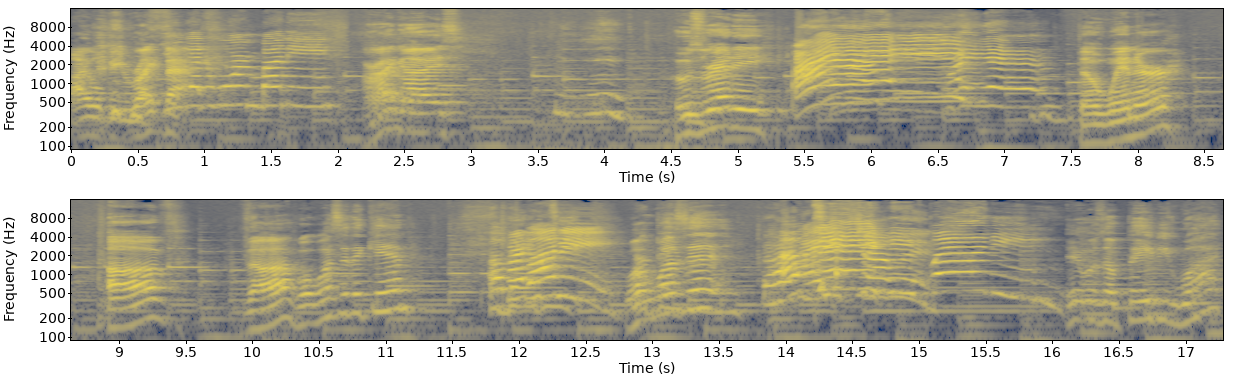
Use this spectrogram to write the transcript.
I will be right Get back. a warm bunny. All right, guys. Who's ready? I'm ready. The winner of the what was it again? A bunny. What was it? A baby bunny. It was a baby what?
